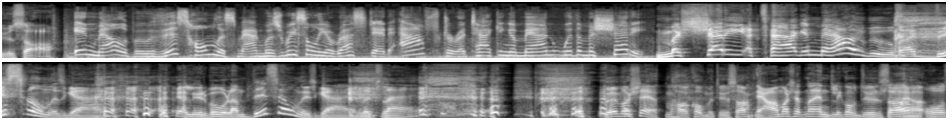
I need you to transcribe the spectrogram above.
USA. In Malibu, this homeless man was recently arrested after attacking a man with a machete. Machete attack in Malibu by this homeless guy. Jeg lurer på hvordan this homeless guy looks like. Men macheten har kommet til USA. Ja, macheten har endelig kommet til USA, Ja. og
